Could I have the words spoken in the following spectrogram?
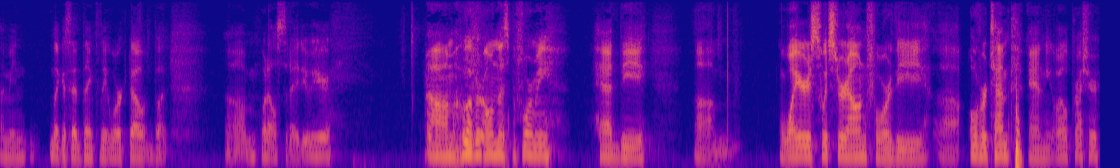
I mean, like I said, thankfully it worked out, but um, what else did I do here? Um, whoever owned this before me had the um, wires switched around for the uh, over temp and the oil pressure.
